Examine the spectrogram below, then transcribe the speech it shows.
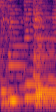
Música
